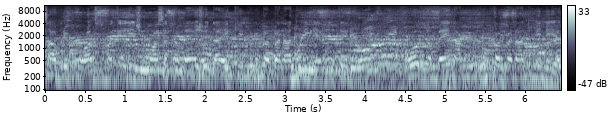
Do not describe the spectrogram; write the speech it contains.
possa abrir portas para que a gente possa também ajudar a equipe no Campeonato Mineiro do interior ou também na, no Campeonato Mineiro.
